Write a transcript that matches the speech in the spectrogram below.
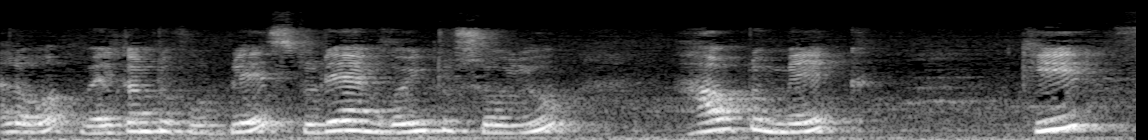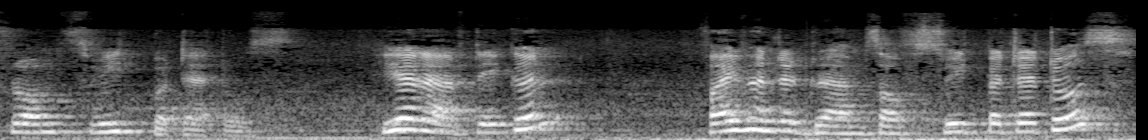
Hello, welcome to Food Place. Today I am going to show you how to make kheer from sweet potatoes. Here I have taken 500 grams of sweet potatoes,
